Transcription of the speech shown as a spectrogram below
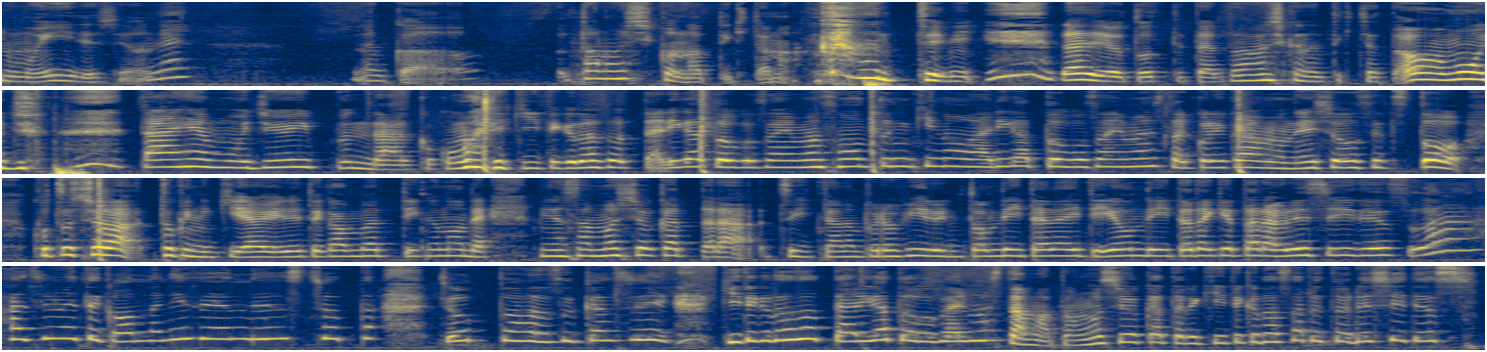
のもいいですよね。なんか楽しくなってきたな。勝手に。ラジオ撮ってたら楽しくなってきちゃった。ああ、もう大変もう11分だ。ここまで聞いてくださってありがとうございます。本当に昨日はありがとうございました。これからもね、小説と、今年は特に気合を入れて頑張っていくので、皆さんもしよかったら、Twitter のプロフィールに飛んでいただいて読んでいただけたら嬉しいです。わあ、初めてこんなに宣伝しちゃった。ちょっと恥ずかしい。聞いてくださってありがとうございました。またもしよかったら聞いてくださると嬉しいです。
